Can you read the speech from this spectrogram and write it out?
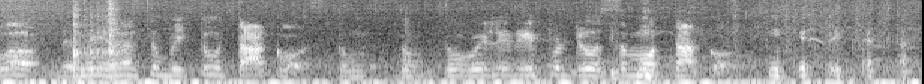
love. There may have to be two tacos to, to, to really reproduce some more tacos.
